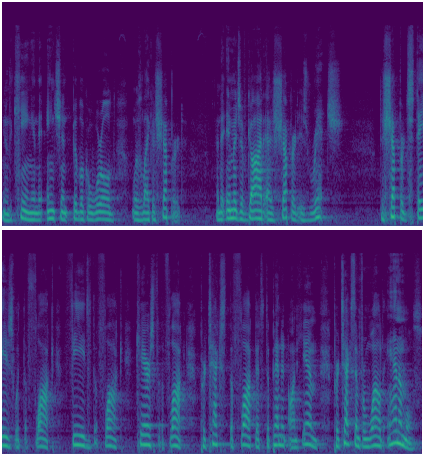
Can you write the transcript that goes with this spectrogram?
You know, the king in the ancient biblical world was like a shepherd. And the image of God as shepherd is rich. The shepherd stays with the flock, feeds the flock, cares for the flock, protects the flock that's dependent on him, protects them from wild animals.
